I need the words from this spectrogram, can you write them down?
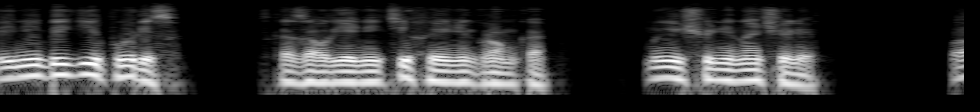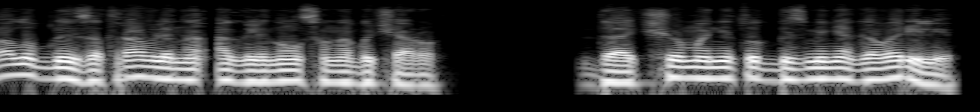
«Ты не беги, Пурис», — сказал я не тихо и не громко. «Мы еще не начали». Палубный затравленно оглянулся на бычару. «Да о чем они тут без меня говорили?»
